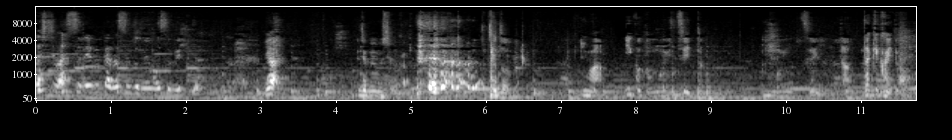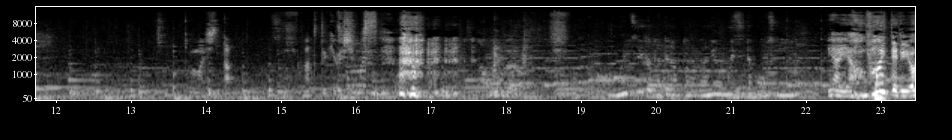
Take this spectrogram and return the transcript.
私忘れるからすぐメモする人。いや、じゃあメモしようか。ちょっと、今、いいこと思いついた。思いついた。だけ書いておこう。来ました。後で共有します。思いついただけだったら何を思いついたか忘れない。いやいや、覚えてるよ。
